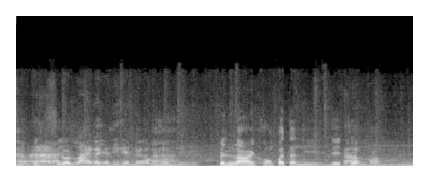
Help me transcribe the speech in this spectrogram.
ฮะเป็นอ่าสีลวดลายก็อย่างที่เห็นนะครับคุณผู้ชมนี่อ่าเป็นลายของปัตตานีโดยตรงครับค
